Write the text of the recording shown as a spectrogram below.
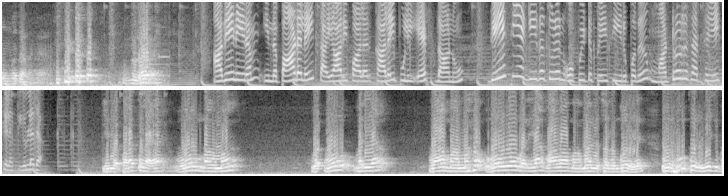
உண்மைதானுங்க. உண்மைதானே? அதே நேரம் இந்த பாடலை தயாரிப்பாளர் கலைப்புலி எஸ் தானு தேசிய கீதத்துடன் ஒப்பிட்டு பேசியிருப்பது மற்றொரு சர்ச்சையை கிளப்பியுள்ளது. இந்த படத்துல ஓ மாமா ஓ- ஓ வரியா வா மாமா ஓ ஓ வரியா வா வா மாமான்னு சொல்லும்போது ஒரு ஹூக் ஒன்று மியூசிக்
